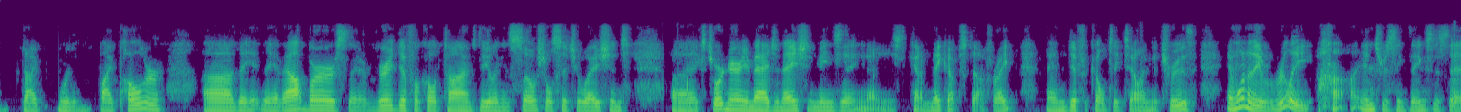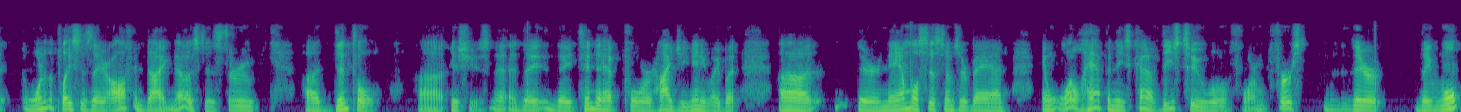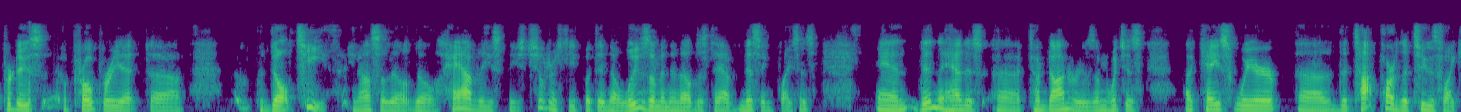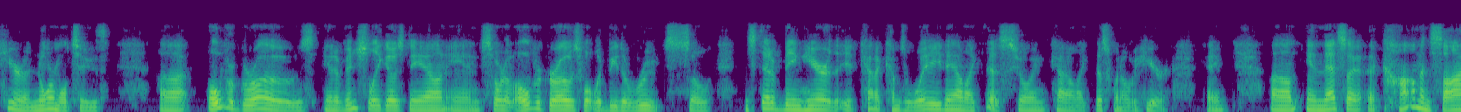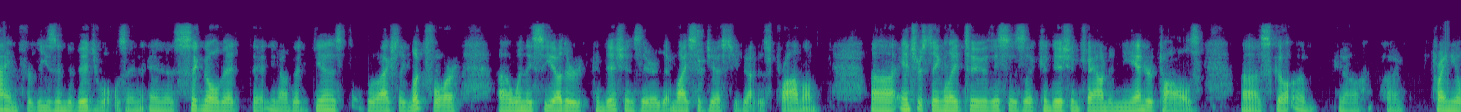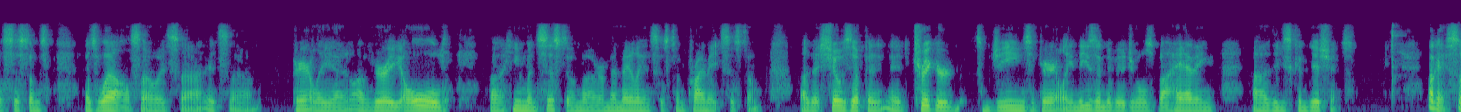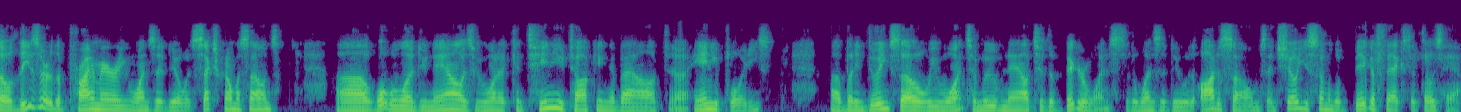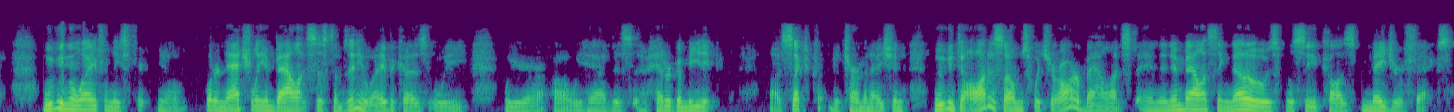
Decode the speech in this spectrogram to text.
with bipolar. Uh, they they have outbursts. They have very difficult times dealing in social situations. Uh, extraordinary imagination means that you know just kind of make up stuff, right? And difficulty telling the truth. And one of the really interesting things is that one of the places they are often diagnosed is through uh, dental uh, issues. Uh, they they tend to have poor hygiene anyway, but uh, their enamel systems are bad. And what will happen? These kind of these two will form. First, they're they won't produce appropriate uh, adult teeth. You know, so they'll they'll have these these children's teeth, but then they'll lose them, and then they'll just have missing places. And then they have this uh, which is a case where uh, the top part of the tooth, like here, a normal tooth, uh, overgrows and eventually goes down and sort of overgrows what would be the roots. So instead of being here, it kind of comes way down like this, showing kind of like this one over here. Okay, um, and that's a, a, common sign for these individuals and, and a signal that, that, you know that dentists will actually look for uh, when they see other conditions there that might suggest you've got this problem. Uh, interestingly, too, this is a condition found in Neanderthals, uh, skull, uh, you know, uh, cranial systems as well. So it's uh, it's uh, apparently a, a, very old uh, human system or mammalian system, primate system uh, that shows up and it triggered some genes apparently in these individuals by having uh, these conditions. Okay, so these are the primary ones that deal with sex chromosomes. Uh, what we want to do now is we want to continue talking about aneuploidies. Uh, but in doing so, we want to move now to the bigger ones, to the ones that do with autosomes, and show you some of the big effects that those have. Moving away from these, you know, what are naturally imbalanced systems anyway, because we we are uh, we have this heterogametic uh, sex determination. Moving to autosomes, which are, balanced, and then imbalancing those, we'll see cause major effects.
